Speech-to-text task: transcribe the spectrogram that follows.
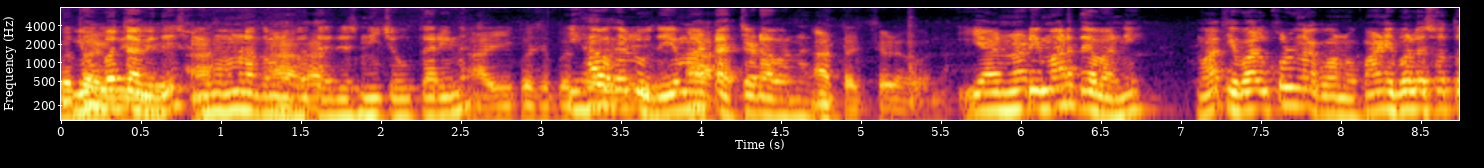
બતાવી બતાવી દઈશ. હું હમણાં તમને બતાવી દઈશ નીચે ઉતારીને. હા ઈ પછી બતાવી હા હેલું છે. એમાં આટા ચડાવવાના. આટા ચડાવવાના. ઈ આ નળી માર દેવાની. માંથી વાલ ખોલ નાખવાનો. પાણી ભલે સતત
